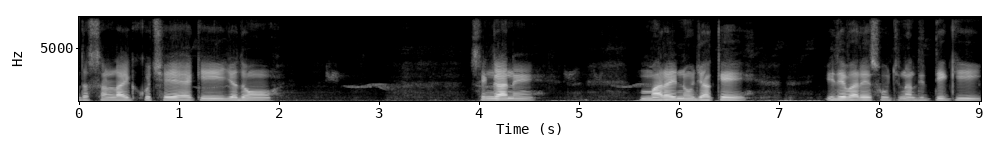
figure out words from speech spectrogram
ਦੱਸਣ ਲਾਇਕ ਕੁਝ ਇਹ ਹੈ ਕਿ ਜਦੋਂ ਸਿੰਘਾਂ ਨੇ ਮਹਾਰਾਜ ਨੂੰ ਜਾ ਕੇ ਇਹਦੇ ਬਾਰੇ ਸੂਚਨਾ ਦਿੱਤੀ ਕਿ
